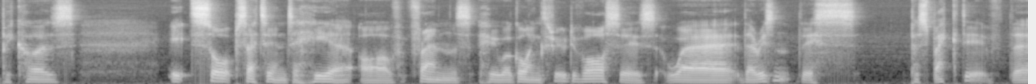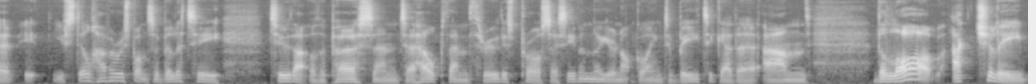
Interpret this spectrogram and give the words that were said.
Because it's so upsetting to hear of friends who are going through divorces where there isn't this perspective that it, you still have a responsibility to that other person to help them through this process, even though you're not going to be together. And the law actually,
